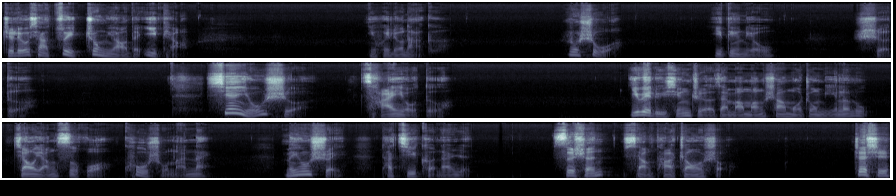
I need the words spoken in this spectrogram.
只留下最重要的一条，你会留哪个？若是我，一定留舍得。先有舍，才有得。一位旅行者在茫茫沙漠中迷了路，骄阳似火，酷暑难耐，没有水，他饥渴难忍，死神向他招手。这时，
